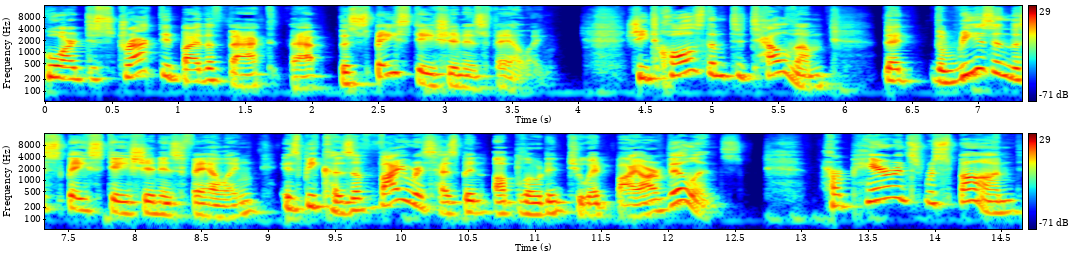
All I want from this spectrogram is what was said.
who are distracted by the fact that the space station is failing. She calls them to tell them that the reason the space station is failing is because a virus has been uploaded to it by our villains. Her parents respond,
